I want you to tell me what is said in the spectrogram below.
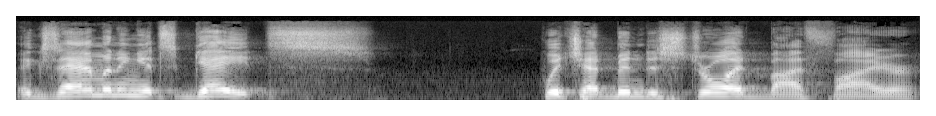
examining its gates, which had been destroyed by fire.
